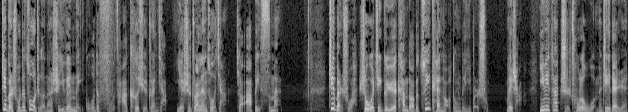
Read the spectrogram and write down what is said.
这本书的作者呢，是一位美国的复杂科学专家，也是专栏作家，叫阿贝斯曼。这本书啊，是我这个月看到的最开脑洞的一本书。为啥？因为它指出了我们这代人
